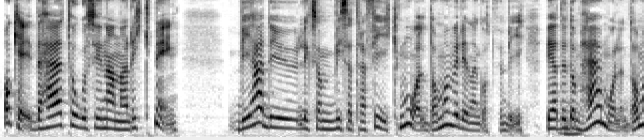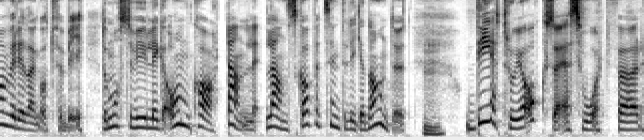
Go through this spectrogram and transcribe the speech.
Okej, okay, det här tog oss i en annan riktning. Vi hade ju liksom vissa trafikmål, de har vi redan gått förbi. Vi hade de här målen, de har vi redan gått förbi. Då måste vi ju lägga om kartan. Landskapet ser inte likadant ut. Mm. Det tror jag också är svårt för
